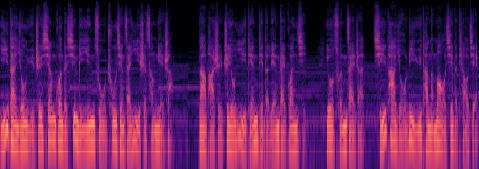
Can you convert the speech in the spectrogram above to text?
一旦有与之相关的心理因素出现在意识层面上，哪怕是只有一点点的连带关系，又存在着其他有利于他们冒险的条件，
